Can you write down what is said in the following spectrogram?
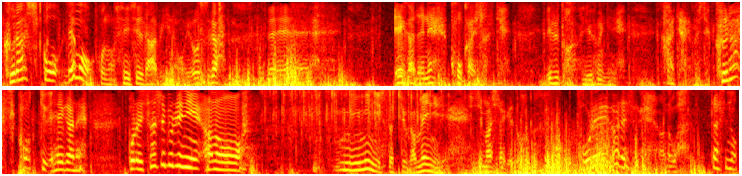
クラシコでもこの新州ダービーの様子が、えー、映画でね、公開されているというふうに書いてありまして、クラシコっていう映画ね、これ久しぶりに、あの耳にしたっていうか目にしましたけど、これがですね、あの、私の、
